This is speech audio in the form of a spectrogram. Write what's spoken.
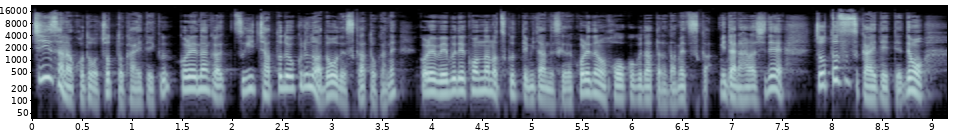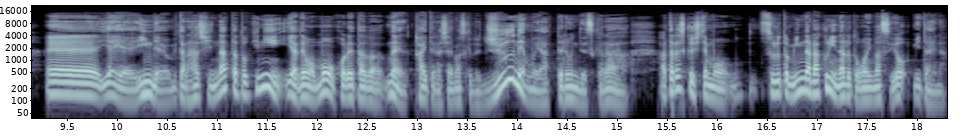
小さなことをちょっと変えていく。これなんか次チャットで送るのはどうですかとかね。これウェブでこんなの作ってみたんですけど、これでの報告だったらダメですかみたいな話で、ちょっとずつ変えていって、でも、えー、いやいや、いいんだよ、みたいな話になった時に、いや、でももうこれ、例えばね、書いてらっしゃいますけど、10年もやってるんですから、新しくしても、するとみんな楽になると思いますよ、みたいな。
